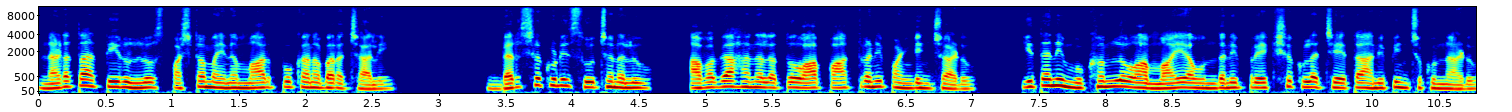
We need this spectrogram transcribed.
నడతా తీరుల్లో స్పష్టమైన మార్పు కనబరచాలి. దర్శకుడి సూచనలు అవగాహనలతో ఆ పాత్రని పండించాడు. ఇతని ముఖంలో ఆ మాయ ఉందని ప్రేక్షకుల చేత అనిపించుకున్నాడు.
